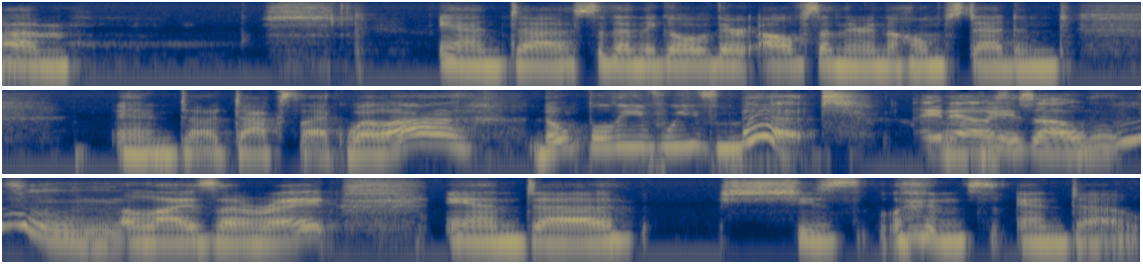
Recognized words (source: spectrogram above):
Um, and uh, so then they go. They're all of a sudden they're in the homestead, and and uh, Doc's like, "Well, I don't believe we've met." I know. He's all, "Ooh." Eliza, right? And uh, she's and, and uh,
